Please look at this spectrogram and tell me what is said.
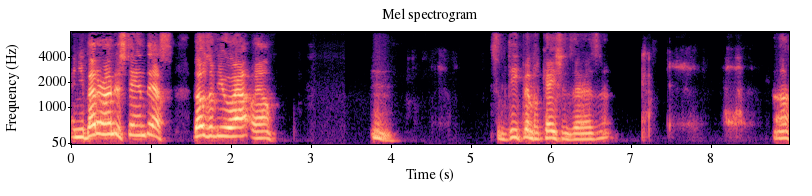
And you better understand this. Those of you out, well, some deep implications there, isn't it? Huh?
